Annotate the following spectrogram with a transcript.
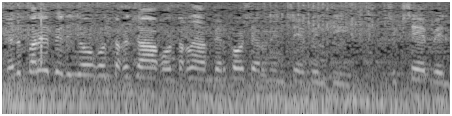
Ganun pa rin, pwede nyo kontakin sa contact number ko, 0970 67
